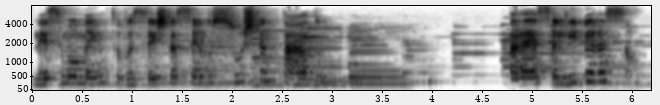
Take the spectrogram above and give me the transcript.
Nesse momento, você está sendo sustentado para essa liberação.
